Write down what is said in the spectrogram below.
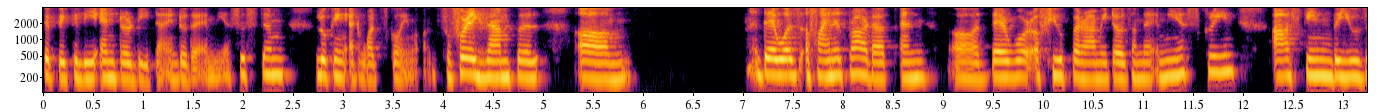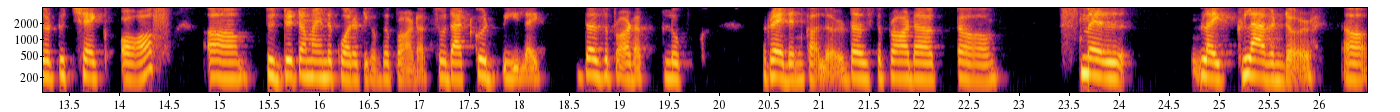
typically enter data into the MES system, looking at what's going on. So for example, um, there was a final product and uh, there were a few parameters on the MES screen asking the user to check off um, to determine the quality of the product. So that could be like, does the product look red in color? Does the product uh, smell like lavender? Uh,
